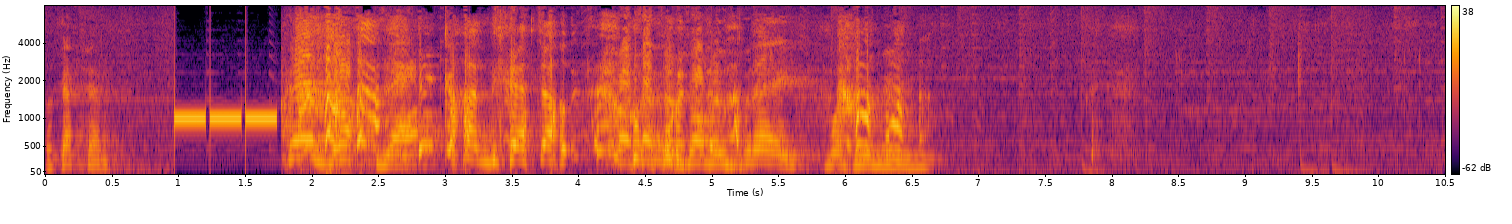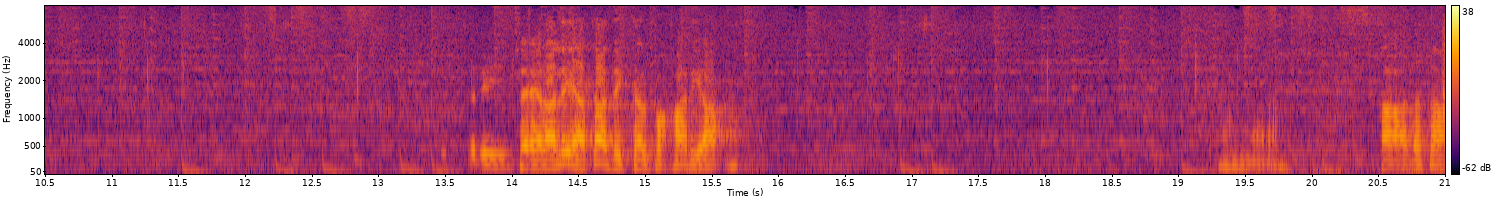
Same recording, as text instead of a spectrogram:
Look at him. Yeah. You can't get out. A double break. What do you mean? Three. Sejra li għata dik tal-bahar ja. Mara. Għada ta'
